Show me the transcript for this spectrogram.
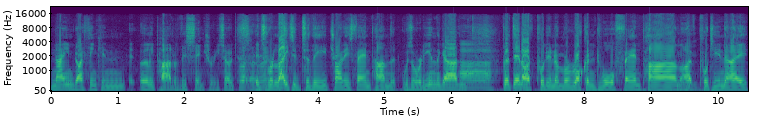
named, I think, in early part of this century. So it- Right, right, it's related to the Chinese fan palm that was already in the garden. Ah. But then I've put in a Moroccan dwarf fan palm. Mm-hmm. I've put in a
